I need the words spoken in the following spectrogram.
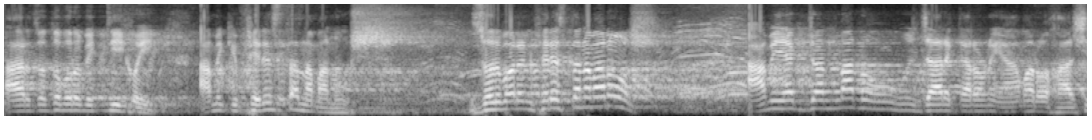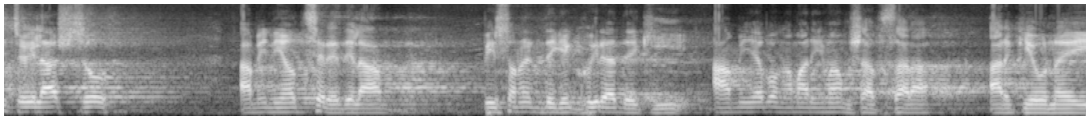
আর যত বড় ব্যক্তি হই, আমি কি ফেরেস্তা না মানুষ? জোর বলেন ফেরেস্তা না মানুষ? আমি একজন মানুষ, যার কারণে আমারও হাসি চলে আসছো। আমি নিয়ত ছেড়ে দিলাম। পিছনের দিকে ঘুরে দেখি, আমি এবং আমার ইমাম সাহেব ছাড়া আর কেউ নেই।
